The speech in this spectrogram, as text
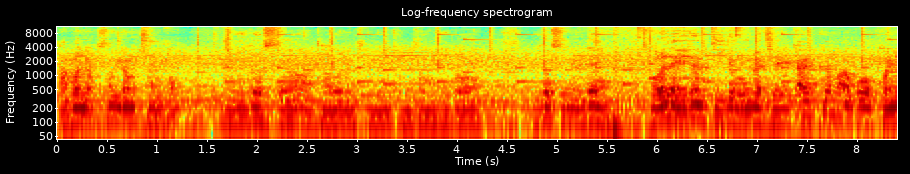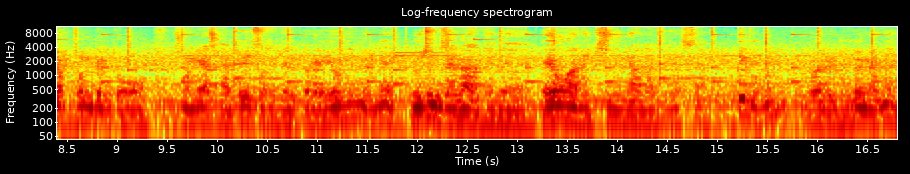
다번역 성경 이거 써요. 다번역 성경 찬송 이거 쓰는데 원래 예전부터 이게 뭔가 제일 깔끔하고 번역본들도 정리가 잘 돼 있어서 되게 이걸 애용했는데 요즘 제가 되게 애용하는 기능이 하나 생겼어요. 이 부분 이거를 누르면은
